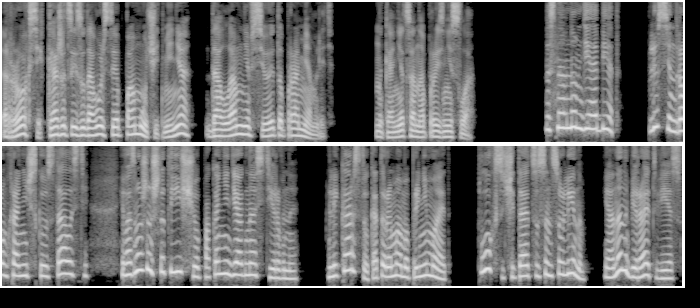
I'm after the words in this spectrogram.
Рокси, кажется, из удовольствия помучить меня, дала мне все это промямлить. Наконец она произнесла. «В основном диабет, плюс синдром хронической усталости и, возможно, что-то еще, пока не диагностированное. Лекарства, которые мама принимает, плохо сочетаются с инсулином, и она набирает вес.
